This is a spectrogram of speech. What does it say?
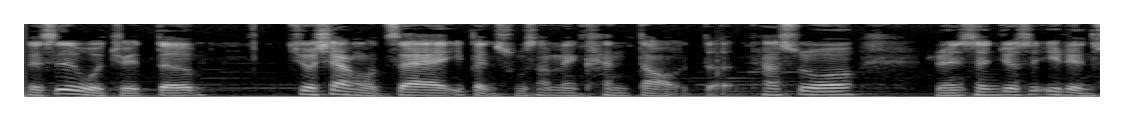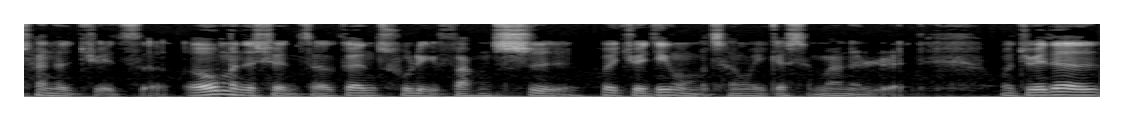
可是我觉得，就像我在一本书上面看到的，他说人生就是一连串的抉择，而我们的选择跟处理方式会决定我们成为一个什么样的人。我觉得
